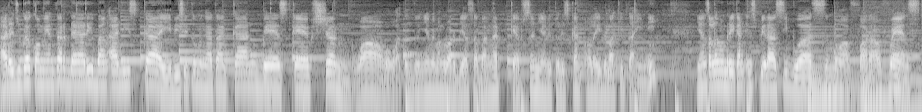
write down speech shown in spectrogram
Ada juga komentar dari Bang Adi Sky, di situ mengatakan best caption. Wow, tentunya memang luar biasa banget caption yang dituliskan oleh idola kita ini, yang selalu memberikan inspirasi buat semua para fans.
